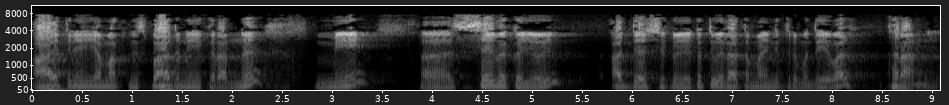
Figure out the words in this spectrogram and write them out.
ආයතනය යමක් නිස්පාදනය කරන්න මේ සේවකයොයි අධ්‍යශ්කය එකතු වෙලා තමයි නිත්‍රම දේවල් කරන්නේ.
